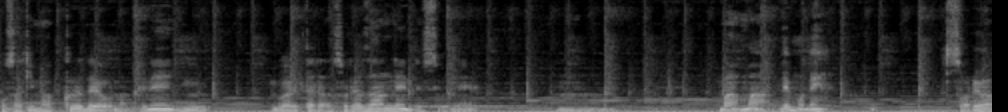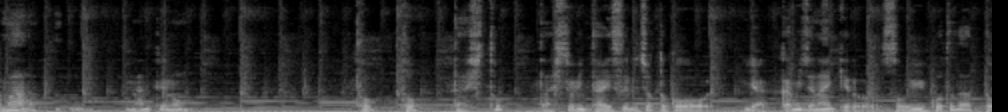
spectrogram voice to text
お先真っ暗だよなんてね、言言われたら、それは残念ですよね。うん。まあまあ、でもね、それはまあ、なんていうの？と取った人？った人に対するちょっとこうやっかみじゃないけどそういうことだと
